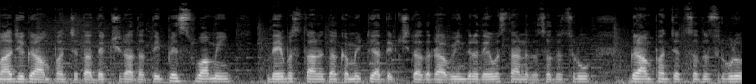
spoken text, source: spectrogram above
ಮಾಜಿ ಗ್ರಾಮ ಪಂಚಾಯತ್ ಅಧ್ಯಕ್ಷರಾದ ತಿಪ್ಪೇಸ್ವಾಮಿ, ದೇವಸ್ಥಾನದ ಕಮಿಟಿ ಅಧ್ಯಕ್ಷರಾದ ರವೀಂದ್ರ ದೇವಸ್ಥಾನದ ಸದಸ್ಯರು, ಗ್ರಾಮ ಪಂಚಾಯತ್ ಸದಸ್ಯರುಗಳು,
